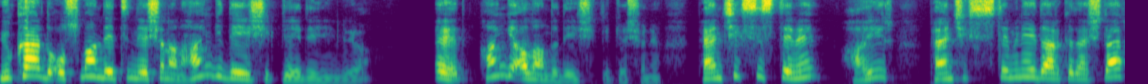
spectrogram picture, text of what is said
Yukarıda Osmanlı Devleti'nde yaşanan hangi değişikliğe değiniliyor? Evet hangi alanda değişiklik yaşanıyor? Pençik sistemi? Hayır. Pençik sistemi neydi arkadaşlar?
